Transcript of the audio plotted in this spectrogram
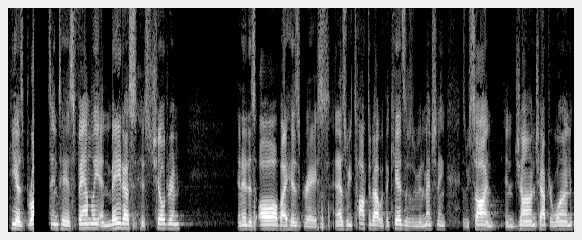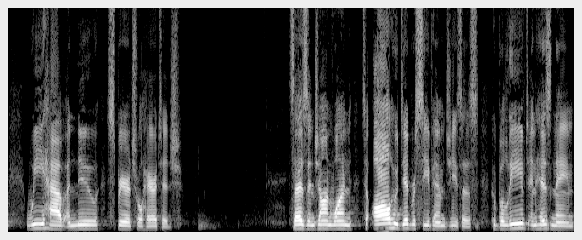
he has brought into his family and made us his children. And it is all by His grace. And as we talked about with the kids, as we've been mentioning, as we saw in, in John chapter 1, we have a new spiritual heritage. It says in John 1 To all who did receive him, Jesus, who believed in his name,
